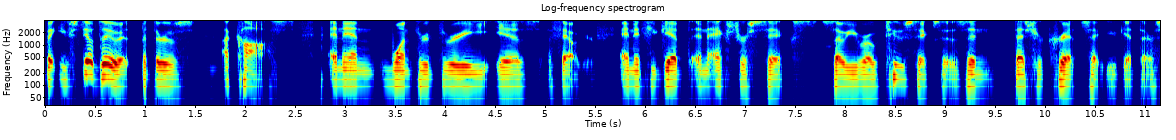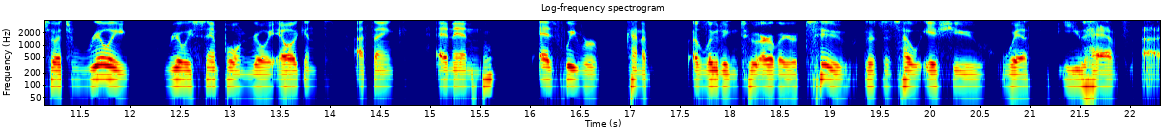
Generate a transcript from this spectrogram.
but you still do it, but there's a cost. And then one through three is a failure. And if you get an extra six, so you roll two sixes, and that's your crits that you get there. So it's really, really simple and really elegant, I think. And then Mhm. as we were kind of alluding to earlier too there's this whole issue with you have uh,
